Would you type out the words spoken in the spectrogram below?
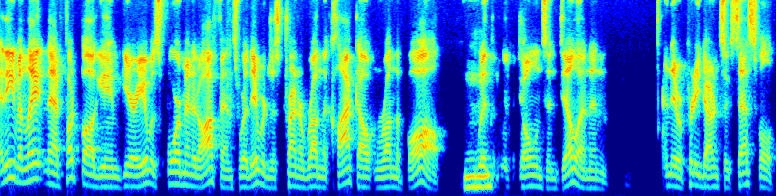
and even late in that football game, Gary, it was four minute offense where they were just trying to run the clock out and run the ball mm-hmm. with, with Jones and Dillon. And, and they were pretty darn successful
